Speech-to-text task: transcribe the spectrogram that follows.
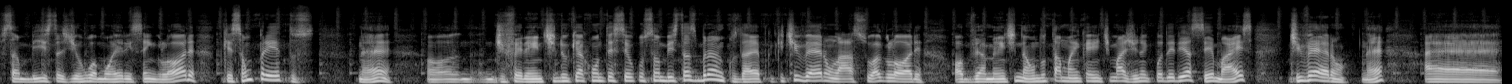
sambistas de rua morrerem sem glória, porque são pretos, né? Ó, diferente do que aconteceu com os sambistas brancos, da época que tiveram lá a sua glória. Obviamente não do tamanho que a gente imagina que poderia ser, mas tiveram, né? É,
